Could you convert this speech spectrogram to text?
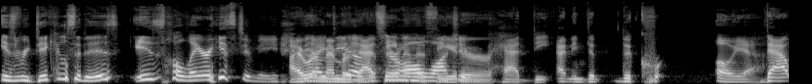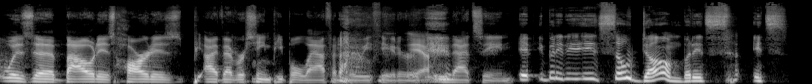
Is ridiculous it is, is hilarious to me. I The remember idea that, scene they're in all the watching- theater had the. I mean, the the cr- Oh yeah, that was about as hard as I've ever seen people laugh in a movie theater Yeah. in that scene. It, but it, it's so dumb. But it's it's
